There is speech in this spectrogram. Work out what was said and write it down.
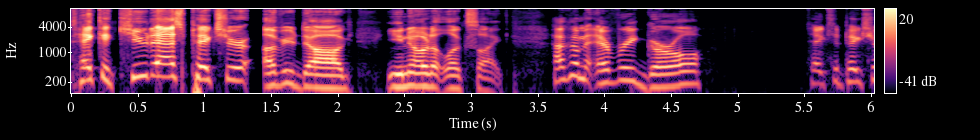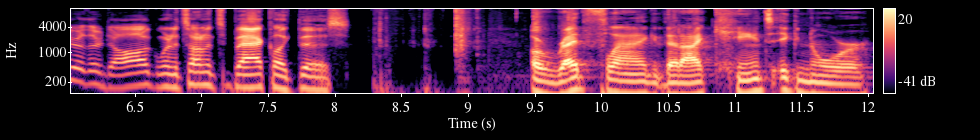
Take a cute ass picture of your dog. You know what it looks like. How come every girl takes a picture of their dog when it's on its back like this? A red flag that I can't ignore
